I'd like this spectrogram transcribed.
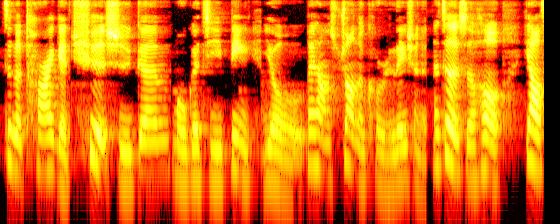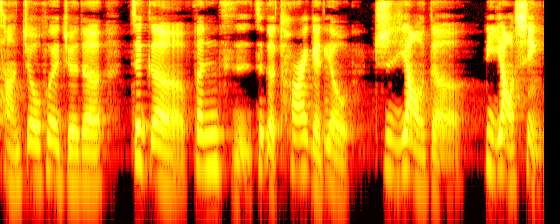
这个 target 确实跟某个疾病有非常 strong 的 correlation。那这个时候，药厂就会觉得这个分子这个 target 有制药的必要性。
